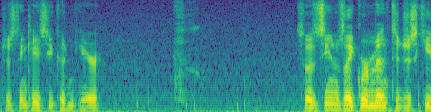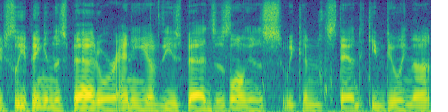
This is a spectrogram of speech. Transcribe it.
Just in case you couldn't hear. So it seems like we're meant to just keep sleeping in this bed or any of these beds as long as we can stand to keep doing that.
